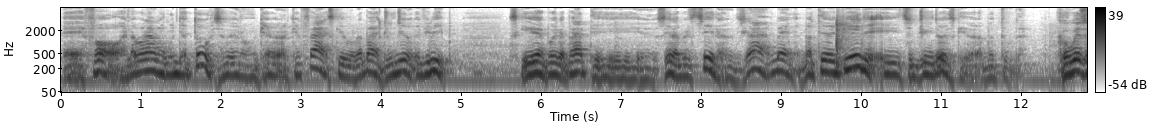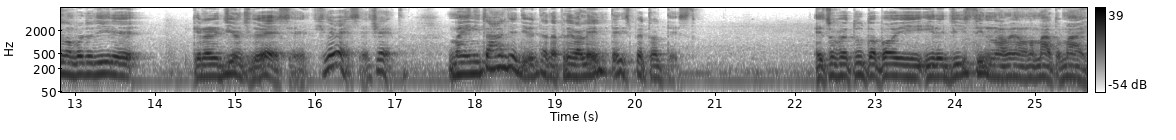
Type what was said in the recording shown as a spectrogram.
eh, Fo, lavoravano con gli attori, sapevano che avevano a che fare, scrivevano le parti, giungevano De Filippo, scriveva poi le parti sera per sera, diceva ah bene, batteva il piede e il suo genitore scriveva la battuta. Con questo non voglio dire che la regia non ci deve essere, ci deve essere, certo, ma in Italia è diventata prevalente rispetto al testo. E soprattutto poi i registi non avevano amato mai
